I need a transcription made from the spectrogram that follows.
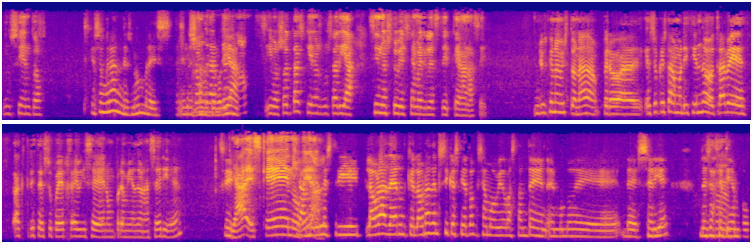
Lo siento. Es que son grandes nombres en esa grandes. ¿no? ¿Y vosotras quién os gustaría si no estuviese Meryl Streep que ganase? Yo es que no he visto nada, pero eh, eso que estábamos diciendo, otra vez actrices super heavy en un premio de una serie, ¿eh? Sí. Ya, es que no O sea, vea. Laura Dern, que Laura Dern sí que es cierto que se ha movido bastante en el mundo de, de serie desde hace Mm. tiempo.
